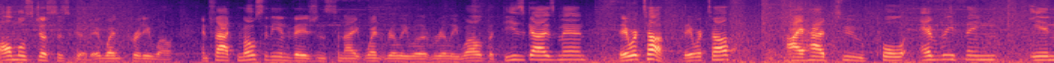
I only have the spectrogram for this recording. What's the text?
Almost just as good. It went pretty well. In fact, most of the invasions tonight went really, really well. But these guys, man, they were tough. They were tough. I had to pull everything in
